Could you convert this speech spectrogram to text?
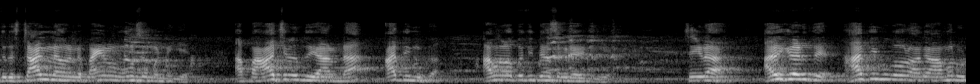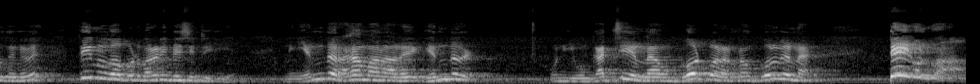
திரு ஸ்டாலின் அவர்களை பயங்கர விமர்சனம் பண்ணீங்க. அப்ப ஆட்சியில் இருந்து யாருண்டா? அதிமுக. அவங்கள பத்தி பேச கிடையாது சரிங்களா? அதுக்கு அடுத்து அதிமுக ஒரு அங்க அமல் கொடுத்தீங்க திமுக போட்டு மறுபடியும் பேசிட்டு இருக்கீங்க. நீ எந்த ரகமானாலும் எந்த நீ உன் கட்சி என்ன உன் கோட்பாடு என்ன உன் கொள்கை என்ன? டீ கொண்டு வா.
